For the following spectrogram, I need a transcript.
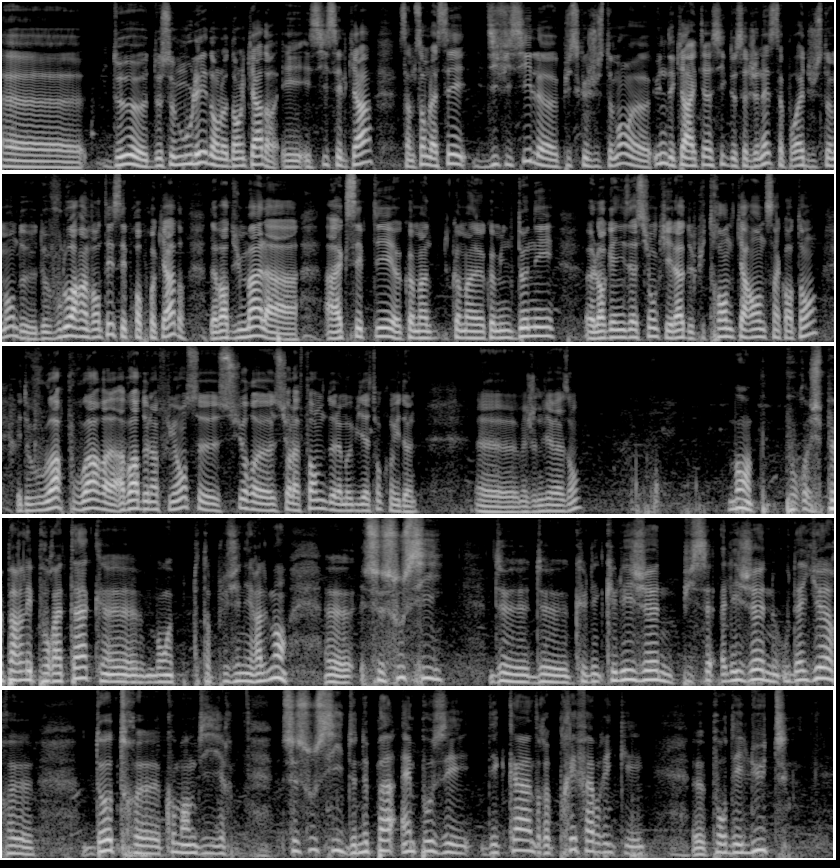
euh, de, de se mouler dans le, dans le cadre? Et, si c'est le cas, ça me semble assez difficile puisque justement une des caractéristiques de cette jeunesse, ça pourrait être justement de, vouloir inventer ses propres cadres, d'avoir du mal à, à accepter comme, un, comme, un- comme une donnée l'organisation qui est là depuis 30, 40, 50 ans et de vouloir pouvoir avoir de l'influence sur, sur la forme de la mobilisation qu'on lui donne. Mais Geneviève raison. Bon, je peux parler pour attaque, euh, bon, peut-être plus généralement. Euh, ce souci de, que, les, jeunes puissent, les jeunes ou d'ailleurs euh, d'autres, comment dire, ce souci de ne pas imposer des cadres préfabriqués pour des luttes,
